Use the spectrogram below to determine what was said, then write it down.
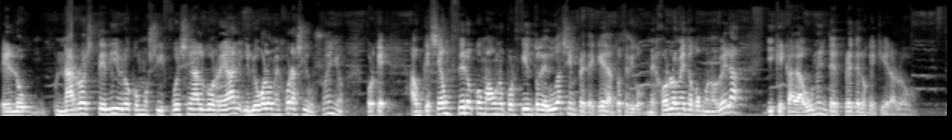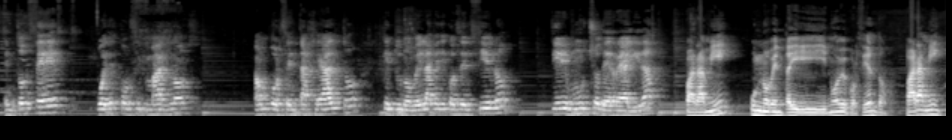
eh, lo, narro este libro como si fuese algo real y luego a lo mejor ha sido un sueño, porque aunque sea un 0,1% de duda siempre te queda, entonces digo, mejor lo meto como novela y que cada uno interprete lo que quiera luego. Entonces, puedes confirmarnos a un porcentaje alto que tu novela Médicos del Cielo tiene mucho de realidad. Para mí, un 99%. Para mí,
